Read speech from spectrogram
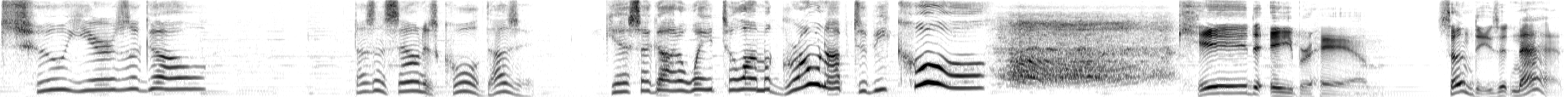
two years ago? Doesn't sound as cool, does it? Guess I gotta wait till I'm a grown up to be cool. Kid Abraham. Sundays at 9.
